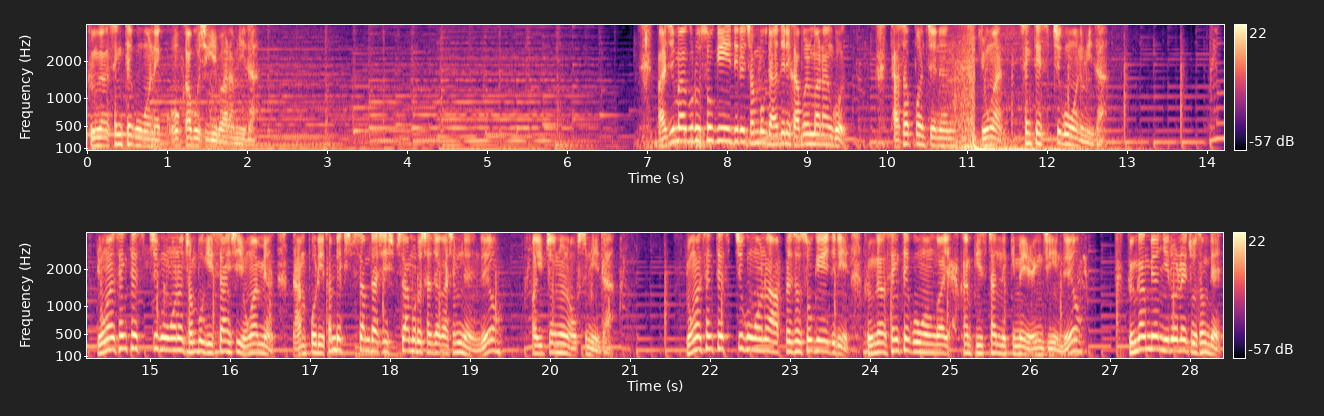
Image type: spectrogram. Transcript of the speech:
금강 생태공원에 꼭 가보시기 바랍니다. 마지막으로 소개해드릴 전북 나들이 가볼 만한 곳 다섯 번째는 용안 생태습지공원입니다. 용안 생태습지공원은 전북 이산시 용안면 남포리 313-13으로 찾아가시면 되는데요. 어, 입장료는 없습니다. 용안 생태습지공원은 앞에서 소개해드린 금강 생태공원과 약간 비슷한 느낌의 여행지인데요. 금강변 일원에 조성된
